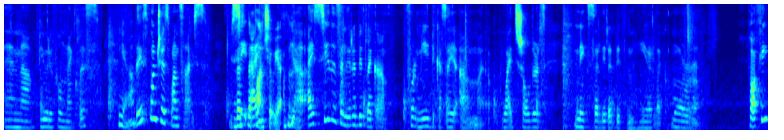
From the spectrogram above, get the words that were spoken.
and a beautiful necklace. Yeah. This poncho is one size. You The, see, the I- poncho, yeah. mhm. Yeah, I see this a little bit like a, for me because I um uh, wide shoulders makes a little bit in here like more puffy.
